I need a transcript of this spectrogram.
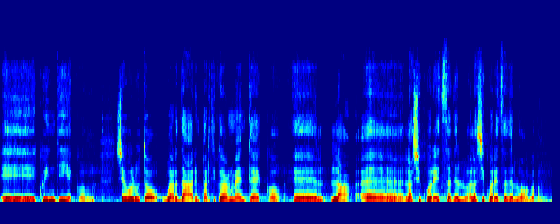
e quindi ecco, si è voluto guardare particolarmente ecco, eh, la, eh, la, sicurezza del, la sicurezza del luogo.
